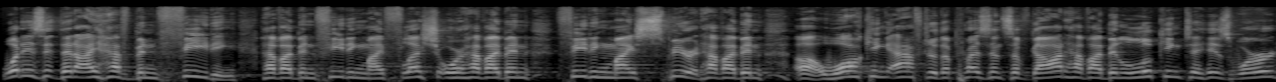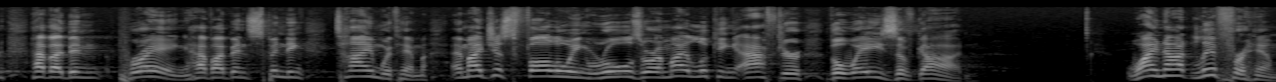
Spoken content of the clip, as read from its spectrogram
What is it that I have been feeding? Have I been feeding my flesh or have I been feeding my spirit? Have I been uh, walking after the presence of God? Have I been looking to His Word? Have I been praying? Have I been spending time with Him? Am I just following rules or am I looking after the ways of God? Why not live for Him?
